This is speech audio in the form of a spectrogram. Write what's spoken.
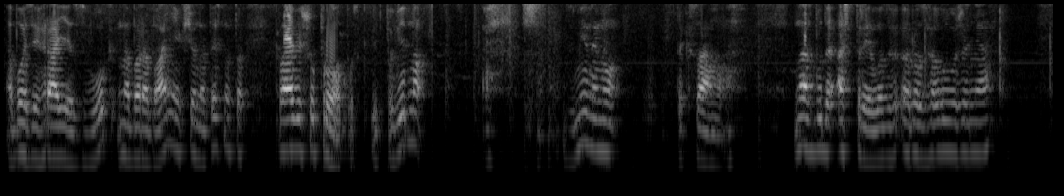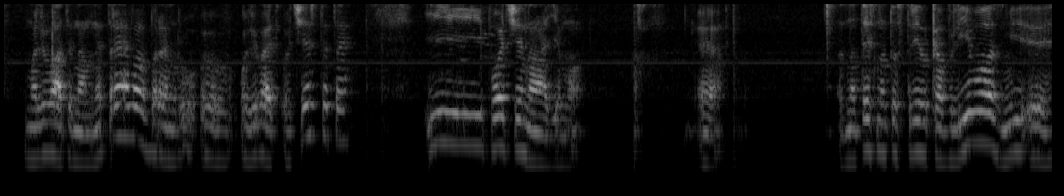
Або зіграє звук на барабані, якщо натиснуто клавішу пропуск. Відповідно, змінимо так само. У нас буде аж три розгалуження. Малювати нам не треба. Беремо е, олівець очистити. І починаємо. Натиснуто стрілка вліво, змі, е,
